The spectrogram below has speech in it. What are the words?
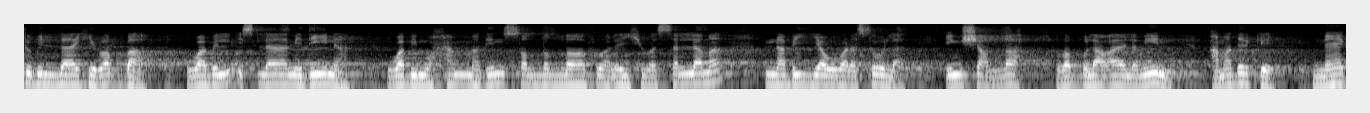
তুবিল্লাহি রব্বা ওয়াবিল ইসলামি দিনা। ওয়াবি মুহাম্মাদিন সাল্লাল্লাহু আলাইহি ওয়াসাল্লামা নাবিয়্যা ওয়া রাসূলা। ইনশাআল্লাহ রব্বুল আলামিন আমাদেরকে ন্যাক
